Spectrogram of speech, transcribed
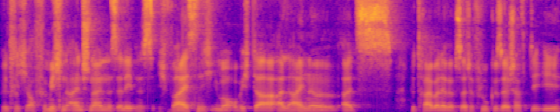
wirklich auch für mich ein einschneidendes Erlebnis. Ich weiß nicht immer, ob ich da alleine als Betreiber der Webseite fluggesellschaft.de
